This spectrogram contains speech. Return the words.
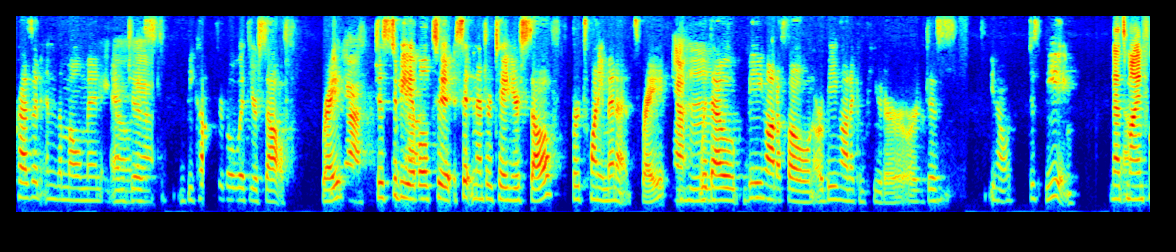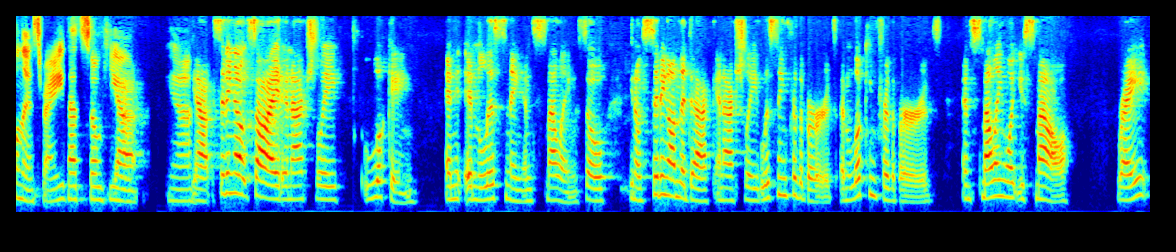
present in the moment and go, yeah. just be comfortable with yourself, right? Yeah. Just to be Yeah. able to sit and entertain yourself for 20 minutes, right? Yeah. Mhm. Without being on a phone or being on a computer or just, you know, just being. That's Yeah. mindfulness, right? That's so huge. Yeah. Yeah. yeah sitting outside and actually looking and, and listening and smelling so you know sitting on the deck and actually listening for the birds and looking for the birds and smelling what you smell right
